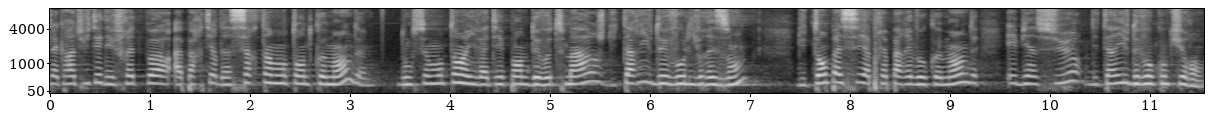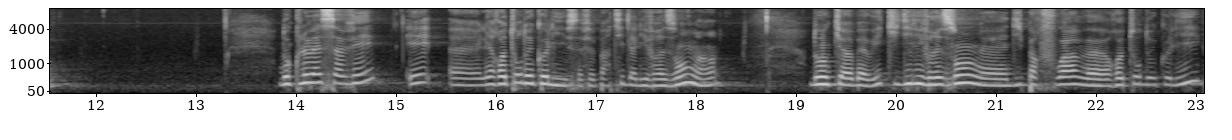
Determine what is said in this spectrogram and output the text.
la gratuité des frais de port à partir d'un certain montant de commande. Donc ce montant, il va dépendre de votre marge, du tarif de vos livraisons, du temps passé à préparer vos commandes et bien sûr des tarifs de vos concurrents. Donc le SAV et euh, les retours de colis, ça fait partie de la livraison. Hein. Donc, euh, bah oui, qui dit livraison euh, dit parfois euh, retour de colis.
